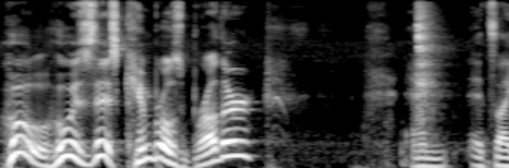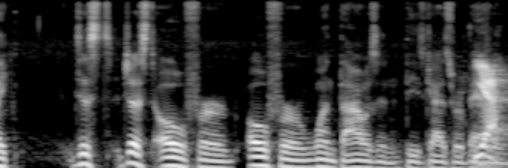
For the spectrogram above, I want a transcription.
"Who? Who is this? Kimbrel's brother?" and it's like, just just oh for oh for one thousand. These guys were bad. Yeah.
